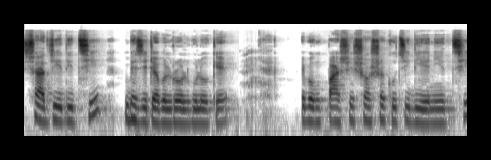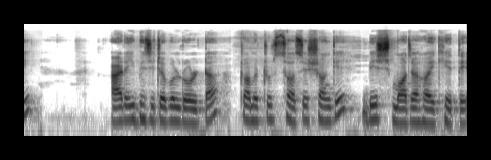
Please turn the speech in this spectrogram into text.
সাজিয়ে দিচ্ছি ভেজিটেবল রোলগুলোকে এবং পাশে শশা কুচি দিয়ে নিচ্ছি। আর এই ভেজিটেবল রোলটা টমেটোর সসের সঙ্গে বেশ মজা হয় খেতে।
